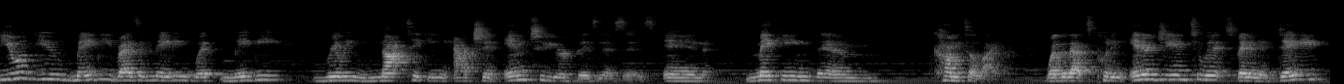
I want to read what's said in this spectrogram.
few of you may be resonating with maybe really not taking action into your businesses and making them come to life. Whether that's putting energy into it, spending a day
